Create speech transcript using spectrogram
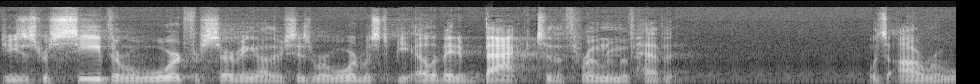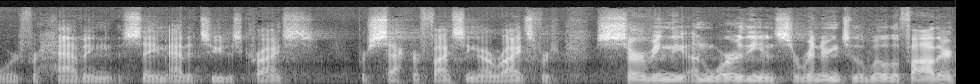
Jesus received the reward for serving others. His reward was to be elevated back to the throne room of heaven. What's our reward for having the same attitude as Christ? For sacrificing our rights, for serving the unworthy and surrendering to the will of the Father?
